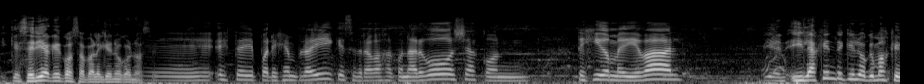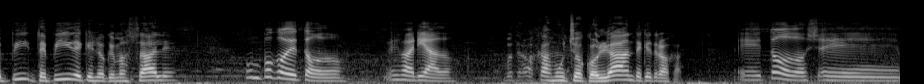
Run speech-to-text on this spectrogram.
¿Y qué sería qué cosa para el que no conoce? Eh, este, por ejemplo, ahí que se trabaja con argollas, con tejido medieval, Bien, ¿y la gente qué es lo que más que pi- te pide, qué es lo que más sale? un poco de todo, es variado. ¿Vos trabajás mucho colgante? ¿Qué trabajás? Eh, todos, eh,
